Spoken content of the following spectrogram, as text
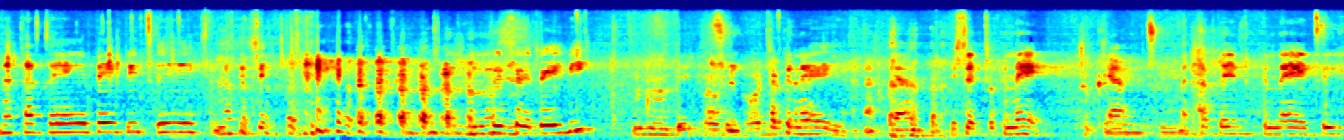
not that day, baby, tea," you know, he say. They say, baby? Mhm. Or tukane, yeah, he said tukane. Yeah, not that day, tukane, tea.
